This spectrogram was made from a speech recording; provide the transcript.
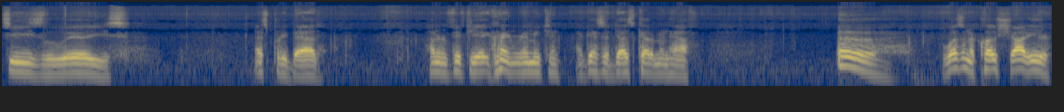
Jeez Louise. That's pretty bad. 158 grain Remington. I guess it does cut them in half. Ugh. It wasn't a close shot either.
